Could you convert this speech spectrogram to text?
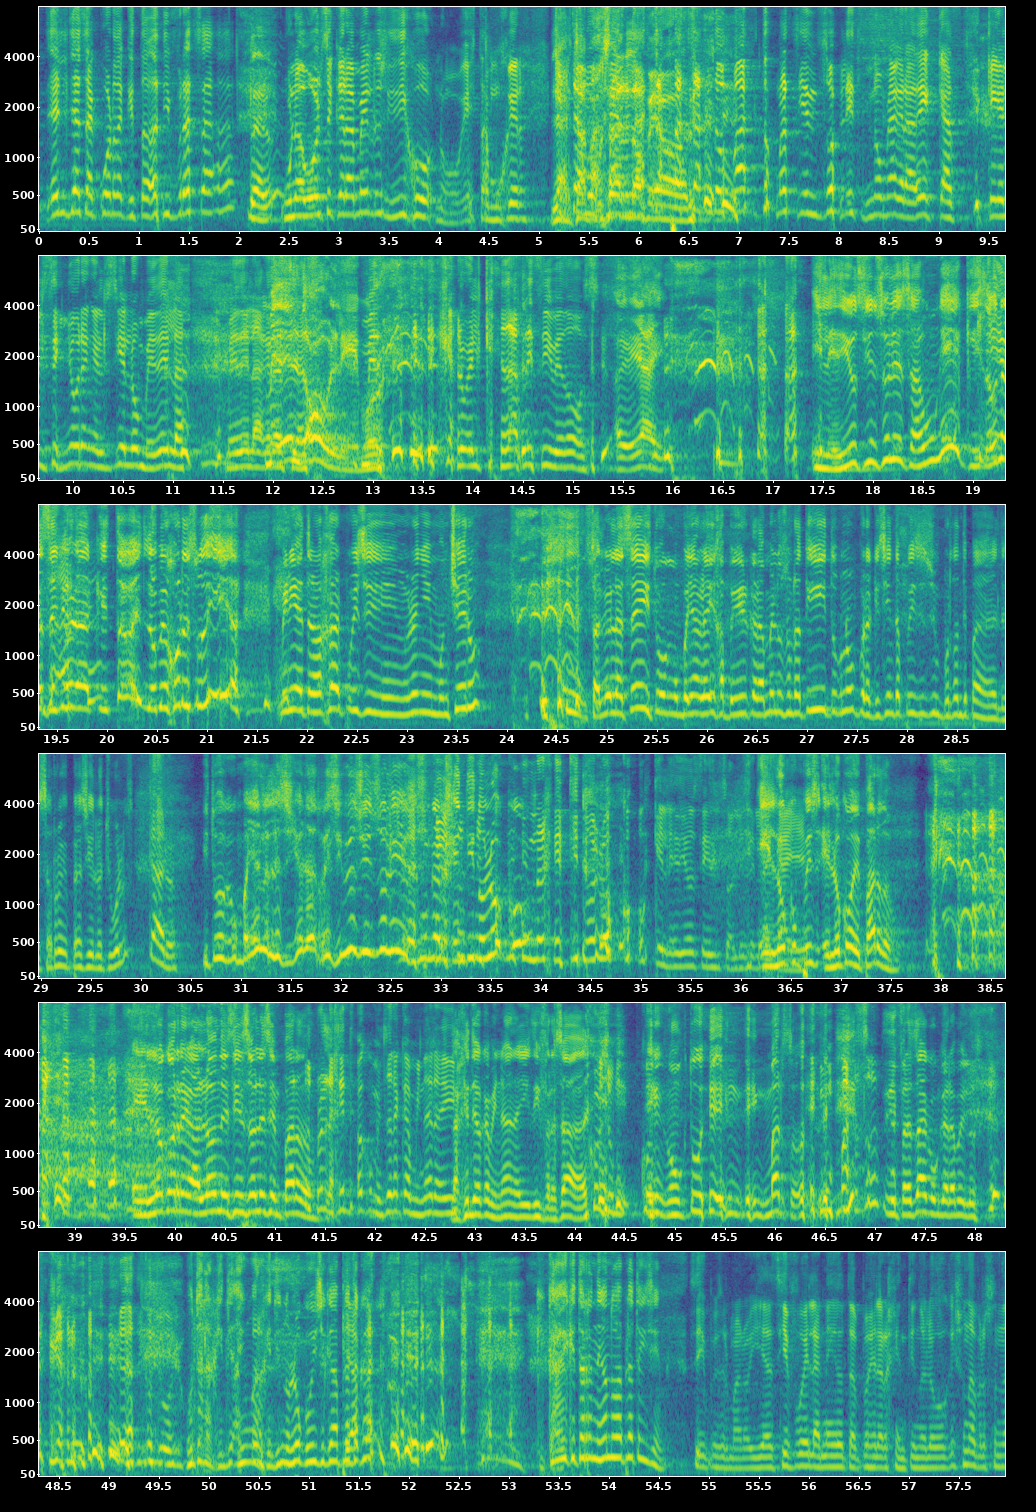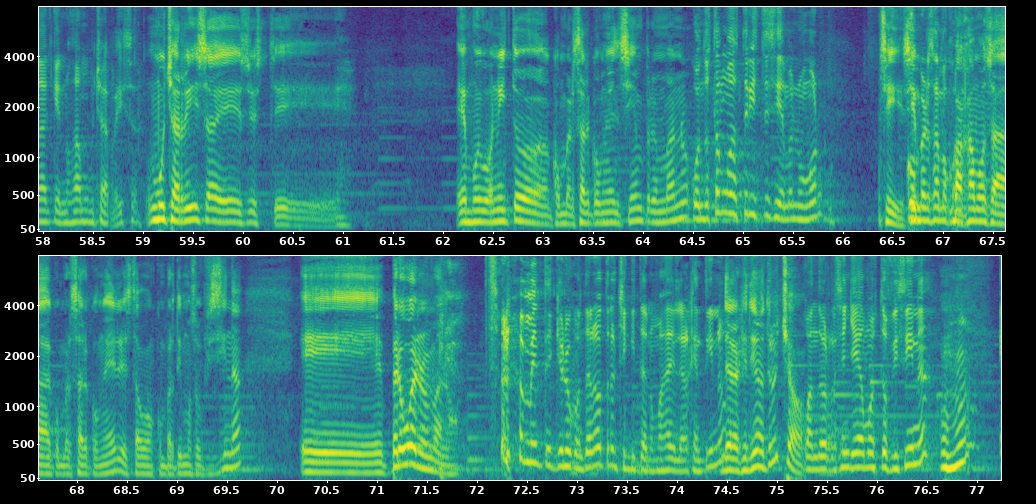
él ya se acuerda que estaba disfrazada, Claro. una bolsa de caramelos y dijo, no, esta mujer, La esta está mujer pasando la peor". está pasando mal, toma 100 soles y no me agradezcas que el Señor en el cielo me dé la, me dé la Me dé el gracia. doble, Me- claro, el que da recibe dos. Ay, ay. Y le dio 100 soles a un X, a una señora que estaba en lo mejor de su día. Venía a trabajar pues en Uraña y Monchero. Salió a las 6, tuvo que acompañar a la hija a pedir caramelos un ratito, ¿no? Para que sienta pues eso es importante para el desarrollo de los chibolos. Claro. Y tuvo que acompañarla, la señora recibió 100 soles, un argentino loco. Un argentino loco que le dio 100 soles en la El loco, calle. pues, el loco de Pardo. El loco regalón de 100 soles en Pardo. Pero la gente va a comenzar a caminar ahí. La gente va a caminar ahí disfrazada. Con su- con- En octubre, en, en marzo. En marzo. Disfrazada con caramelos. Claro. Hay un argentino loco, dice que da plata acá. Que cada vez que está renegando da plata, dicen. Sí, pues hermano, y así fue la anécdota pues del argentino luego, que es una persona que nos da mucha risa. Mucha risa, es este. Es muy bonito conversar con él siempre, hermano. Cuando estamos tristes y de mal humor, Sí, sí. Conversamos con él. Bajamos a conversar con él, estamos, compartimos oficina. Eh, pero bueno, hermano. solamente quiero contar otra chiquita nomás del argentino. ¿Del argentino trucho? Cuando recién llegamos a esta oficina.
